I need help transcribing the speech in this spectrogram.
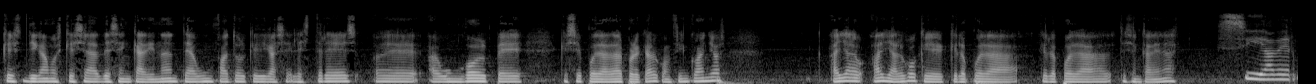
que digamos que sea desencadenante, algún factor que digas el estrés, eh, algún golpe que se pueda dar? Porque claro, con 5 años hay, al- hay algo que, que lo pueda que lo pueda desencadenar. Sí, a ver,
